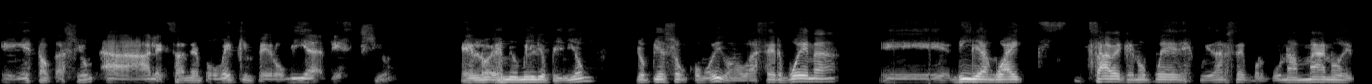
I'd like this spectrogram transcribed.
en esta ocasión a Alexander Povetkin, pero vía decisión. Es, mi humilde opinión. Yo pienso, como digo, no va a ser buena. Eh, Dillian White sabe que no puede descuidarse porque una mano de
